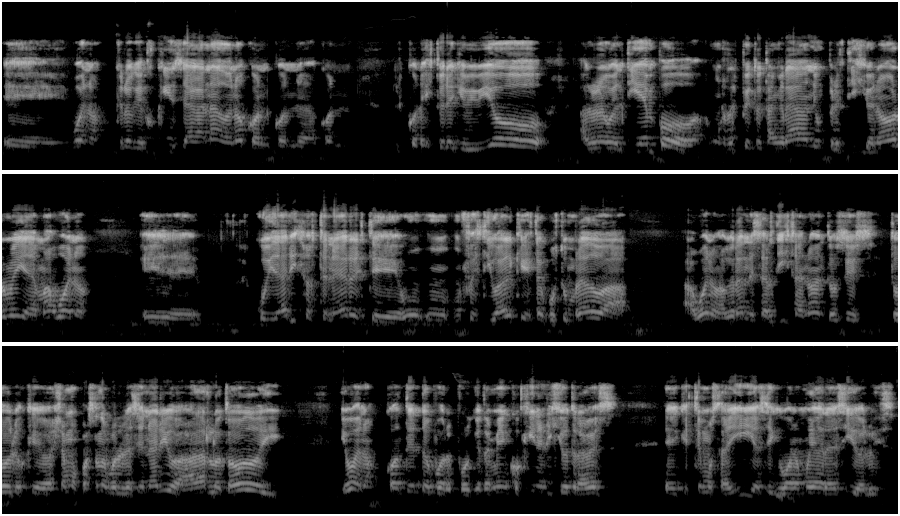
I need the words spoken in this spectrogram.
Eh, bueno, creo que Cosquín se ha ganado, ¿no? Con, con, con, con la historia que vivió, a lo largo del tiempo, un respeto tan grande, un prestigio enorme y además, bueno, eh, cuidar y sostener este un, festival que está acostumbrado a, a, bueno, a grandes artistas, ¿no? Entonces, todos los que vayamos pasando por el escenario a darlo todo y, y bueno, contento por porque también Coquín eligió otra vez eh, que estemos ahí, así que bueno, muy agradecido Luis.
